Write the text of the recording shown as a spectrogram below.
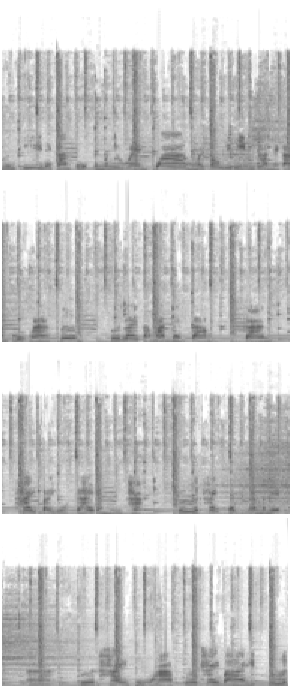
พื้นที่ในการปลูกเป็นบริเวณกว้าง ไม่ต้องพิถีพิถันในการปลูกมาก ซึ่งพืชไร่สามารถแบ่งตามการให้ประโยชน์ได้ดังนี้ค่ะ พืชให้ผลและเมล็ดอ่าพืชให้หัว พืชให้ใบ พืช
